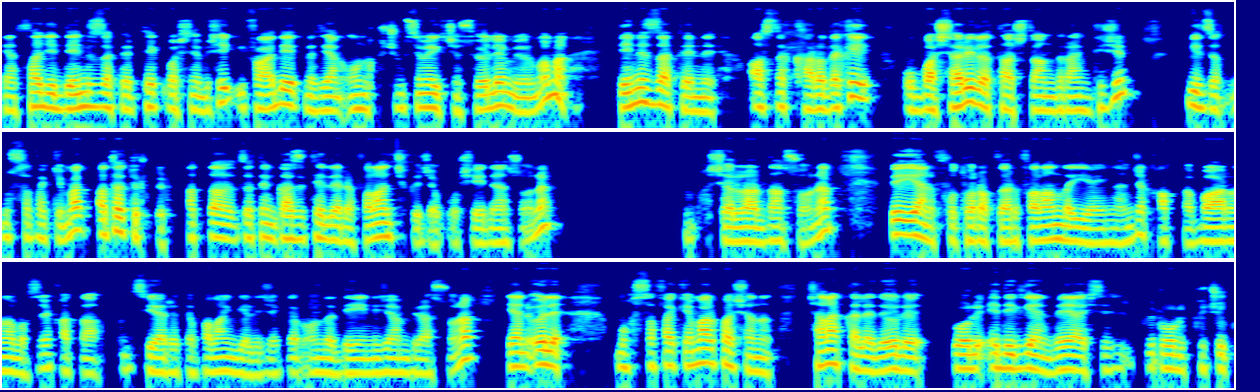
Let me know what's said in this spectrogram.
Yani sadece deniz zaferi tek başına bir şey ifade etmez. Yani onu küçümsemek için söylemiyorum ama deniz zaferini aslında karadaki o başarıyla taçlandıran kişi bizzat Mustafa Kemal Atatürk'tür. Hatta zaten gazetelere falan çıkacak o şeyden sonra başarılardan sonra ve yani fotoğrafları falan da yayınlanacak. Hatta bağrına basacak. Hatta ziyarete falan gelecekler. Onu da değineceğim biraz sonra. Yani öyle Mustafa Kemal Paşa'nın Çanakkale'de öyle rolü edilgen veya işte rolü küçük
